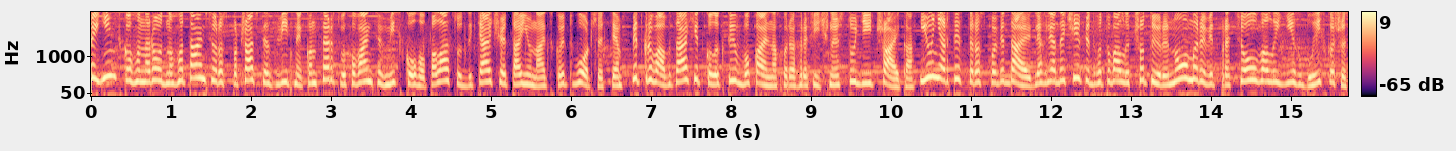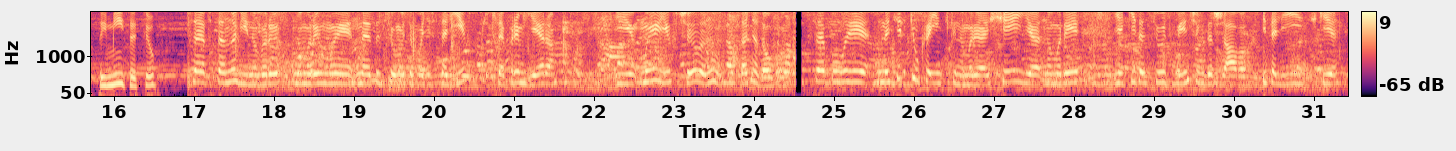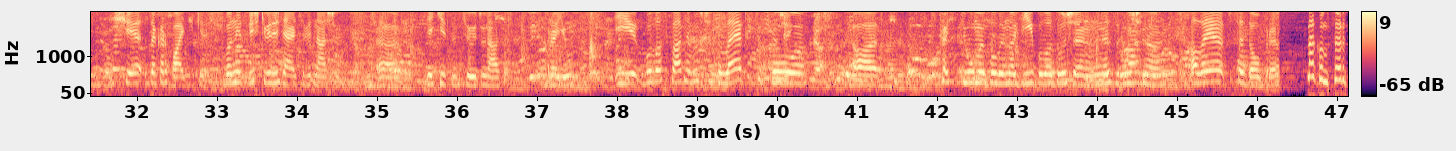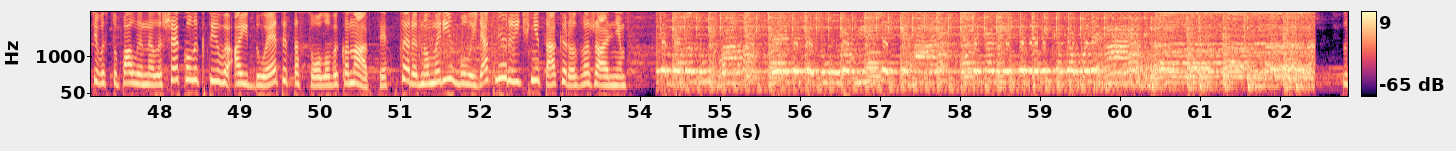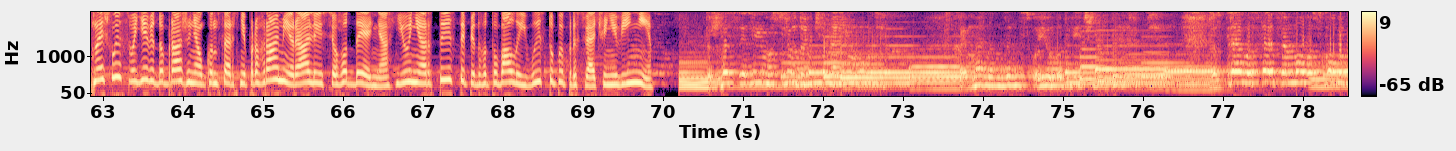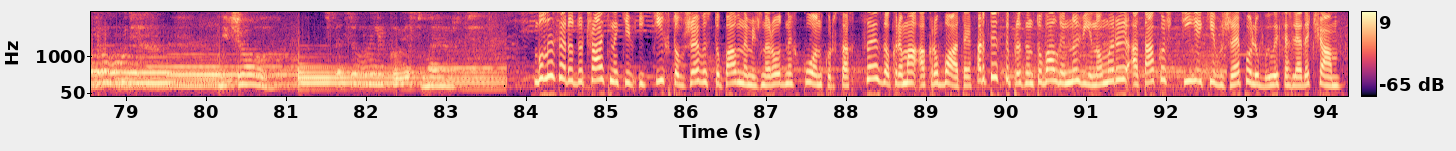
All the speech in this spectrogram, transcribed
українського народного танцю розпочався звітний концерт вихованців міського палацу дитячої та юнацької творчості. Відкривав захід колектив вокально-хореографічної студії Чайка. Юні артисти розповідають, для глядачів підготували чотири номери, відпрацьовували їх близько шести місяців. Це все нові номери. Номери ми не танцюємо сьогодні старі. Це прем'єра, і ми їх вчили ну достатньо довго. Це були не тільки українські номери, а ще й номери, які танцюють в інших державах, італійські, ще закарпатські. Вони трішки відрізняються від наших, е, які танцюють у нас в краю. І було складно вивчити лексику, е, костюми були нові, було дуже незручно, але все добре. На концерті виступали не лише колективи, а й дуети та соло-виконавці. Серед номерів були як ліричні, так і розважальні. Знайшли своє відображення у концертній програмі і реалії сьогодення. Юні артисти підготували й виступи, присвячені війні. Тож веселімось, людоньки на людях, хай мелем млин свою одвічну дерть. Застрягло серце, мова сколок в грудях. Нічого, все це вилікує смерть. Були серед учасників і ті, хто вже виступав на міжнародних конкурсах. Це, зокрема, акробати. Артисти презентували нові номери, а також ті, які вже полюбилися глядачам.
